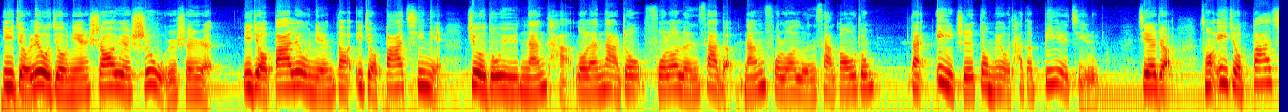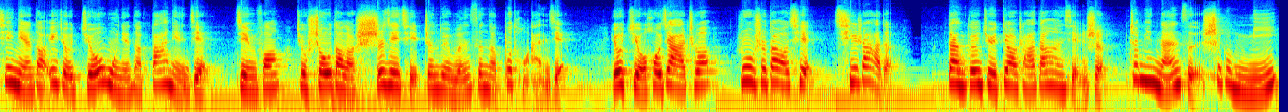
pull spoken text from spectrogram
一九六九年十二月十五日生人，一九八六年到一九八七年就读于南卡罗来纳州佛罗伦萨的南佛罗伦萨高中。但一直都没有他的毕业记录。接着，从1987年到1995年的八年间，警方就收到了十几起针对文森的不同案件，有酒后驾车、入室盗窃、欺诈等。但根据调查档案显示，这名男子是个谜，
